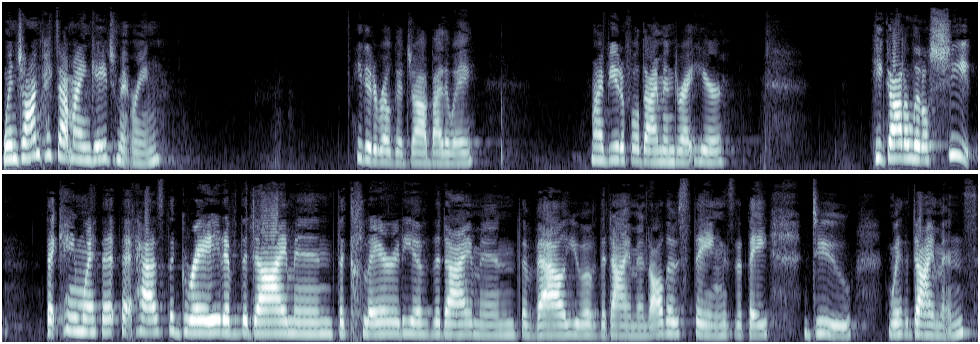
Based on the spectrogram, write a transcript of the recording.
When John picked out my engagement ring, he did a real good job, by the way. My beautiful diamond right here. He got a little sheet that came with it that has the grade of the diamond, the clarity of the diamond, the value of the diamond, all those things that they do with diamonds.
